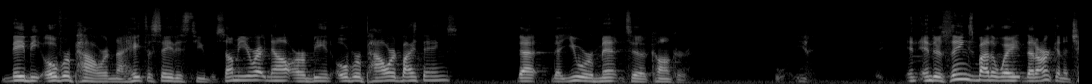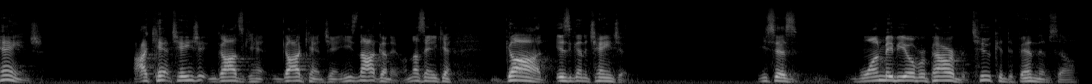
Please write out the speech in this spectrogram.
may be overpowered, and I hate to say this to you, but some of you right now are being overpowered by things that, that you were meant to conquer. And, and there are things, by the way, that aren't going to change. I can't change it, and God's can't, God can't change it. He's not going to. I'm not saying He can't. God is going to change it. He says, one may be overpowered, but two can defend themselves.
